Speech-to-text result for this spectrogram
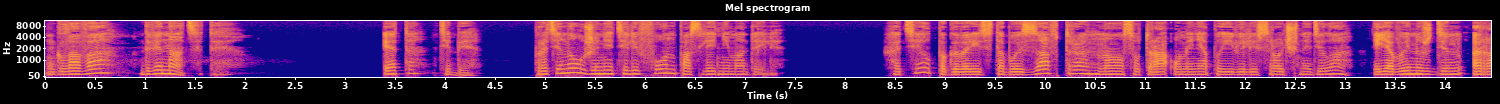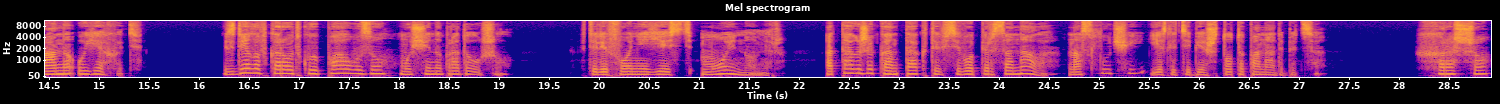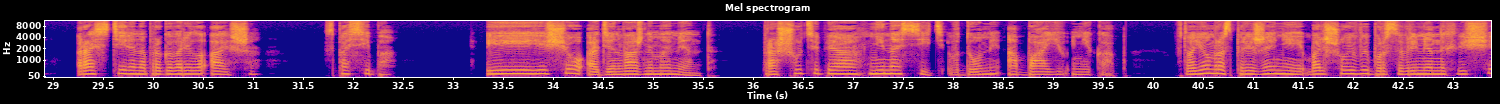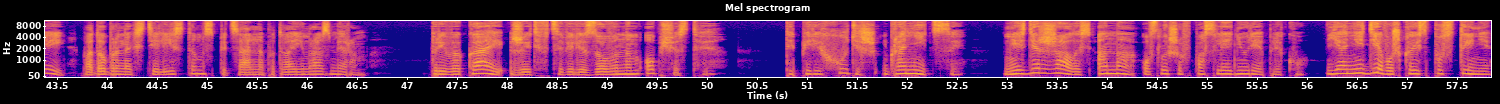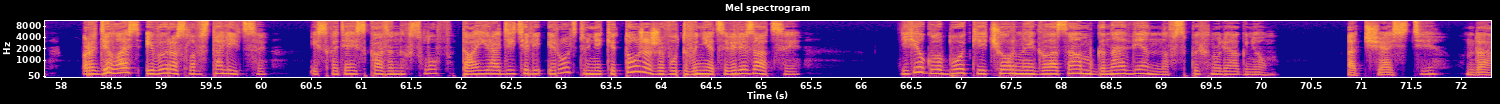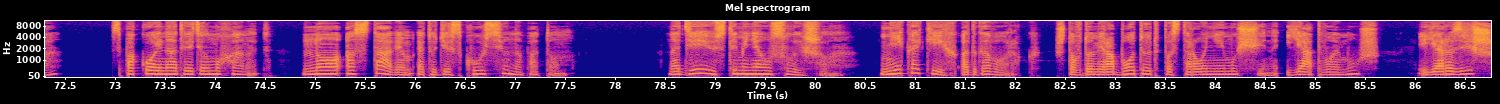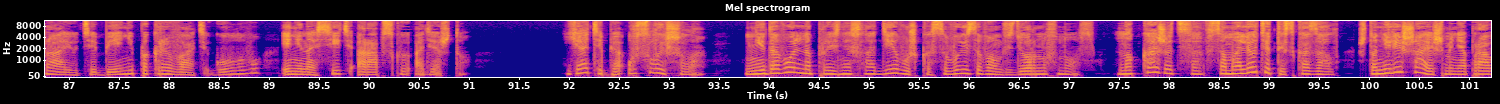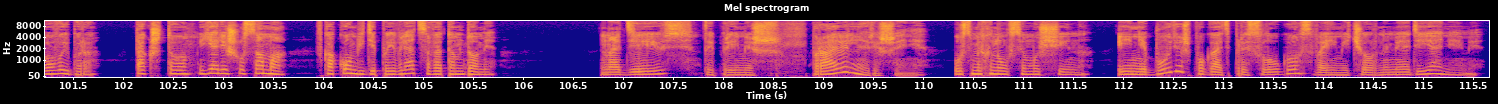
Глава 12. Это тебе. Протянул жене телефон последней модели. Хотел поговорить с тобой завтра, но с утра у меня появились срочные дела, и я вынужден рано уехать. Сделав короткую паузу, мужчина продолжил. В телефоне есть мой номер, а также контакты всего персонала на случай, если тебе что-то понадобится. Хорошо, растерянно проговорила Айша. Спасибо. И еще один важный момент. Прошу тебя не носить в доме абаю и никап. В твоем распоряжении большой выбор современных вещей, подобранных стилистом специально по твоим размерам. Привыкай жить в цивилизованном обществе. Ты переходишь границы. Не сдержалась она, услышав последнюю реплику. Я не девушка из пустыни, Родилась и выросла в столице. Исходя из сказанных слов, твои родители и родственники тоже живут вне цивилизации. Ее глубокие черные глаза мгновенно вспыхнули огнем. «Отчасти, да», — спокойно ответил Мухаммед. «Но оставим эту дискуссию на потом. Надеюсь, ты меня услышала. Никаких отговорок, что в доме работают посторонние мужчины. Я твой муж, и я разрешаю тебе не покрывать голову и не носить арабскую одежду». «Я тебя услышала», — недовольно произнесла девушка с вызовом, вздернув нос. «Но, кажется, в самолете ты сказал, что не лишаешь меня права выбора, так что я решу сама, в каком виде появляться в этом доме». «Надеюсь, ты примешь правильное решение», — усмехнулся мужчина, «и не будешь пугать прислугу своими черными одеяниями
